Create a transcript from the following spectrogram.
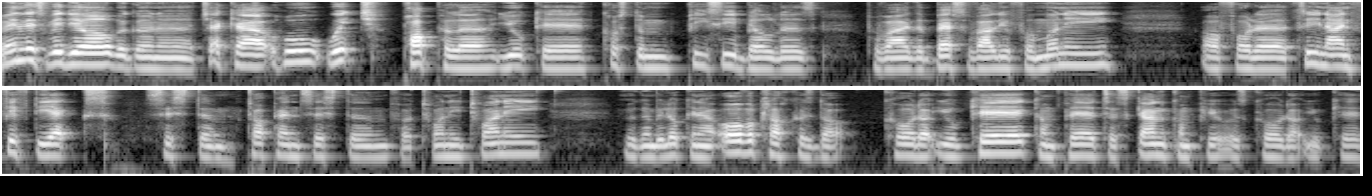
So in this video we're going to check out who which popular UK custom PC builders provide the best value for money or for the 3950X system, top end system for 2020. We're going to be looking at overclockers.co.uk compared to scancomputers.co.uk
